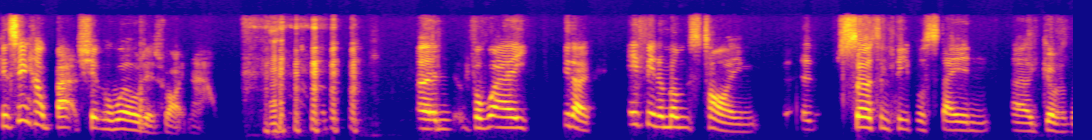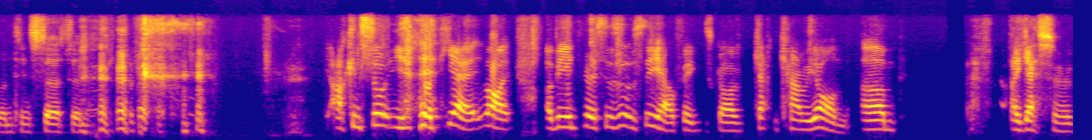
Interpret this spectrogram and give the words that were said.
considering how batshit the world is right now. and the way you know, if in a month's time, uh, certain people stay in uh, government in certain. I can sort yeah yeah right. I'd be interested to sort of see how things go ca- carry on. Um, I guess for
